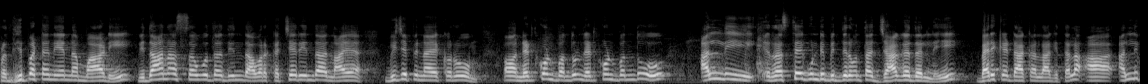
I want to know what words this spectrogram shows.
ಪ್ರತಿಭಟನೆಯನ್ನು ಮಾಡಿ ವಿಧಾನಸೌಧದಿಂದ, ಅವರ ಕಚೇರಿಯಿಂದ ನಾಯ ಬಿ ಜೆ ಪಿ ನಾಯಕರು ನೆಡ್ಕೊಂಡು ಬಂದರು, ನೆಡ್ಕೊಂಡು ಬಂದು ಅಲ್ಲಿ ರಸ್ತೆ ಗುಂಡಿ ಬಿದ್ದಿರುವಂಥ ಜಾಗದಲ್ಲಿ ಬ್ಯಾರಿಕೇಡ್ ಹಾಕಲಾಗಿತ್ತಲ್ಲ ಅಲ್ಲಿ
